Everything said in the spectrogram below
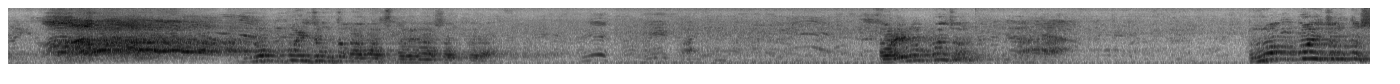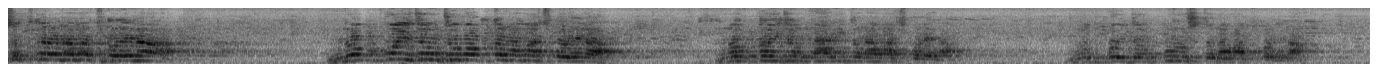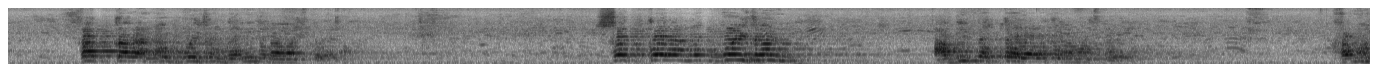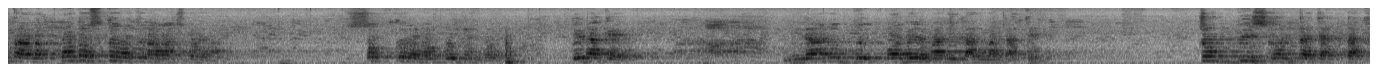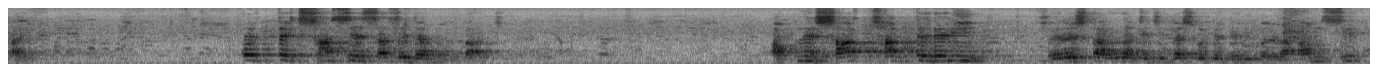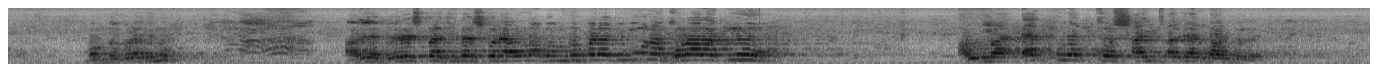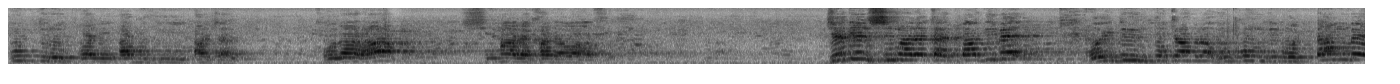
নব্বই জন তো নামাজ পড়ে না শতকরা পড়ে নব্বই জন নব্বই জন তো শতকরা নামাজ পড়ে না। নব্বই জন যুবক তো নামাজ পড়ে না। নব্বই জন নারী তো নামাজ পড়ে না। নব্বই জন পুরুষ তো নামাজ পড়ে না। শতকরা নব্বই জন ধনী তো নামাজ পড়ে না। শতকরা নব্বই জন আধিপত্য নামাজ পড়ে না। ক্ষমতা আলা পদস্থরা তো নামাজ পড়ে না। শতকরা নব্বই জন পড়ে কে ডাকে নিরানব্বই পদের মালিক আল্লাহ ডাকে চব্বিশ ঘণ্টা চারটা খায়। প্রত্যেক শ্বাসে শ্বাসে যার মুক্তাজ আপনি শ্বাস ছাড়তে দেরি ফেরেস্তা আল্লাহকে জিজ্ঞাসা করতে দেরি করে না। আমসি বন্ধ করে দিল আরে ফেরেস্তা জিজ্ঞাসা করে, আল্লাহ বন্ধ করে দিব না, খোলা রাখব? আল্লাহ এক লক্ষ ষাট হাজার বার বলে, পুত্র পানি আবদি আচাল খোলা রাখ, সীমা রেখা দেওয়া আছে। যেদিন সীমা রেখায় পা দিবে, ওই দিন তোকে আমরা হুকুম দিব, টানবে,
